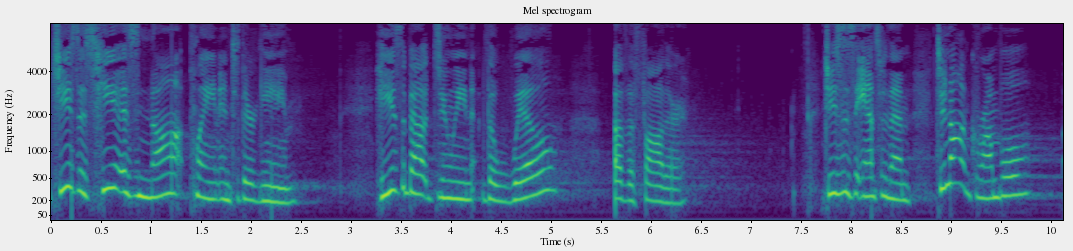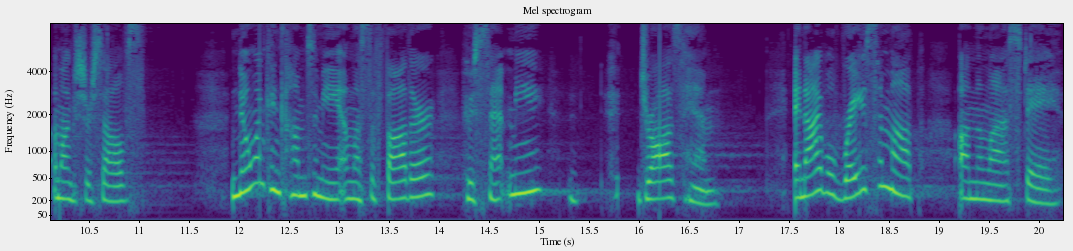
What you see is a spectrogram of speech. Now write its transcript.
Jesus, he is not playing into their game. He is about doing the will of the Father. Jesus answered them, Do not grumble amongst yourselves. No one can come to me unless the Father who sent me draws him, and I will raise him up on the last day.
